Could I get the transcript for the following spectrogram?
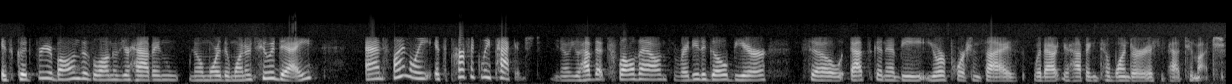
It's good for your bones as long as you're having no more than one or two a day. And finally, it's perfectly packaged. You know, you have that 12 ounce ready to go beer, so that's going to be your portion size without you having to wonder if you've had too much.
